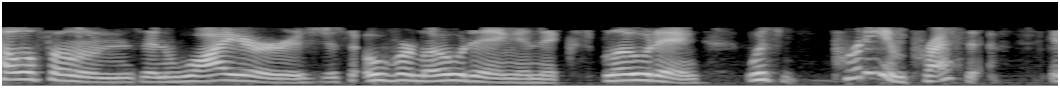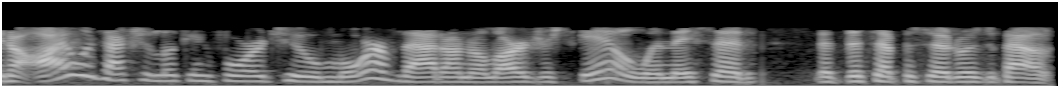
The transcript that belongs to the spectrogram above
telephones and wires just overloading and exploding was pretty impressive. You know, I was actually looking forward to more of that on a larger scale when they said that this episode was about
